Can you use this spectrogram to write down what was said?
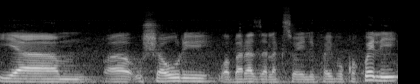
ya um, uh, ushauri wa baraza la Kiswahili. Kwa hivyo kwa kweli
